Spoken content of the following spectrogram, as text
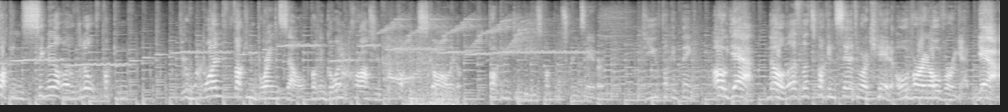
fucking signal a little fucking... Your one fucking brain cell fucking going across your fucking skull like a fucking DVD's fucking screensaver. Do you fucking think, oh yeah, no, let's let's fucking say it to our kid over and over again. Yeah,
